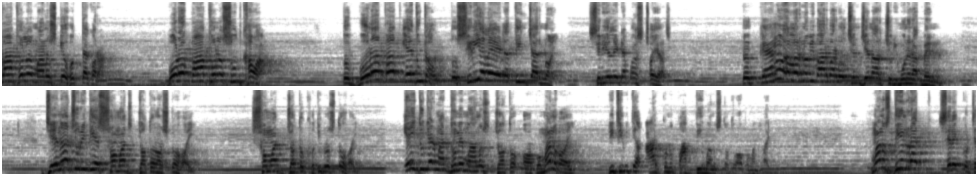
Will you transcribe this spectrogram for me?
পাপ হলো মানুষকে হত্যা করা। বড় পাপ হলো সুদ খাওয়া। তো বড় পাপ এ দুটাও, তো সিরিয়ালে এটা তিন চার নয়। সিরিয়ালে এটা পাঁচ ছয় আছে। তো কেন আল্লাহর নবী বারবার বলছেন, জেনার চুরি, মনে রাখবেন। জেনা চুরি দিয়ে সমাজ যত নষ্ট হয়, সমাজ যত ক্ষতিগ্রস্ত হয়, এই দুটার মাধ্যমে মানুষ যত অপমান হয়, পৃথিবীতে আর কোনো পাপ দিয়ে মানুষ তত অপমান হয়। মানুষ দিন রাত সেরেক করছে,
